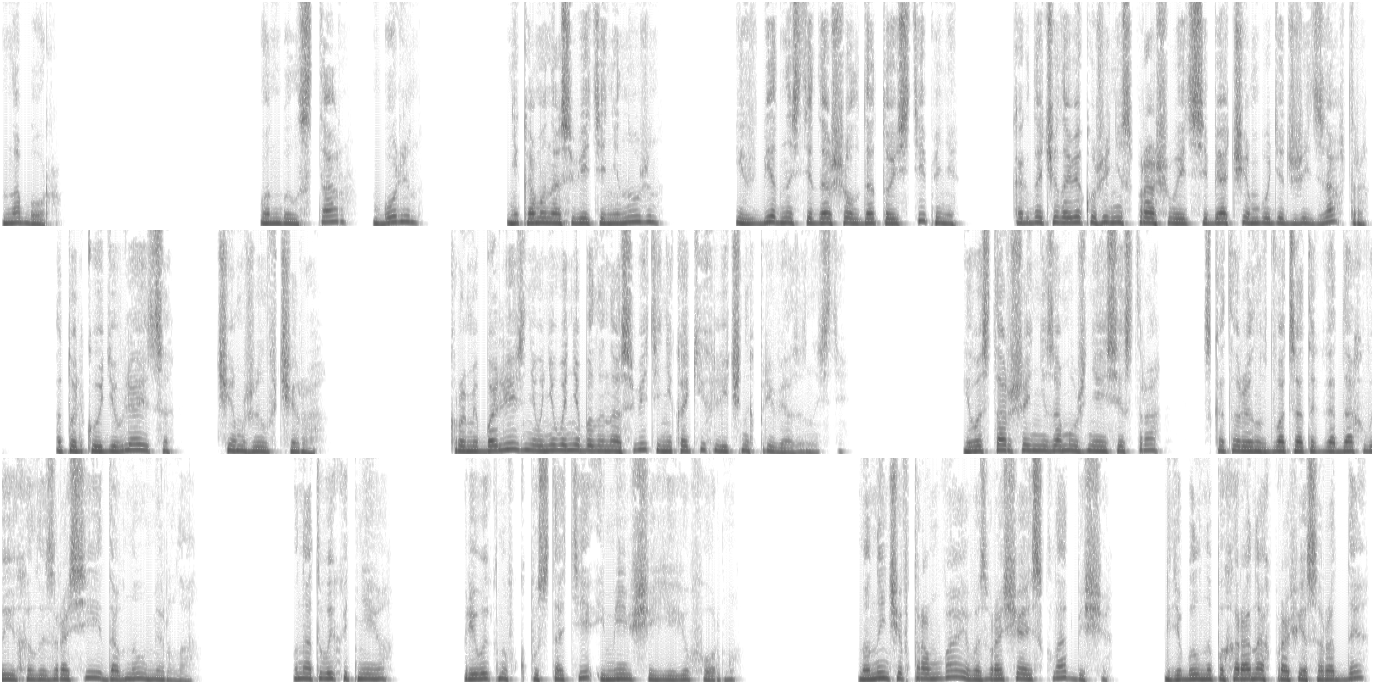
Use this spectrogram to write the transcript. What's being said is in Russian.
Набор. Он был стар, болен, никому на свете не нужен, и в бедности дошел до той степени, когда человек уже не спрашивает себя, чем будет жить завтра, а только удивляется, чем жил вчера. Кроме болезни, у него не было на свете никаких личных привязанностей. Его старшая незамужняя сестра, с которой он в двадцатых годах выехал из России, давно умерла. Он отвык от нее, привыкнув к пустоте, имеющей ее форму. Но нынче в трамвае, возвращаясь с кладбища, где был на похоронах профессора Д.,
